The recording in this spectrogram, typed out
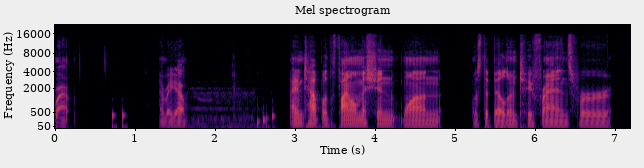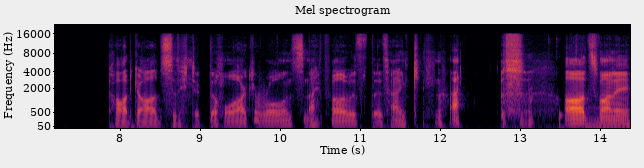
Right. There we go. I need help with the final mission. One was the builder and two friends were called gods, so they took the whole archer role and snipe fellow with the tank. oh, it's funny.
